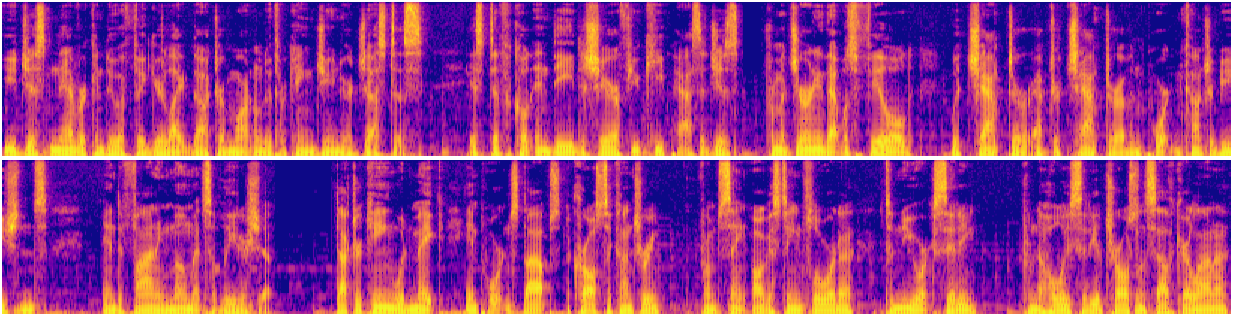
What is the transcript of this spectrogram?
you just never can do a figure like Dr. Martin Luther King Jr. justice. It's difficult indeed to share a few key passages from a journey that was filled with chapter after chapter of important contributions and defining moments of leadership. Dr. King would make important stops across the country, from St. Augustine, Florida, to New York City, from the holy city of Charleston, South Carolina,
